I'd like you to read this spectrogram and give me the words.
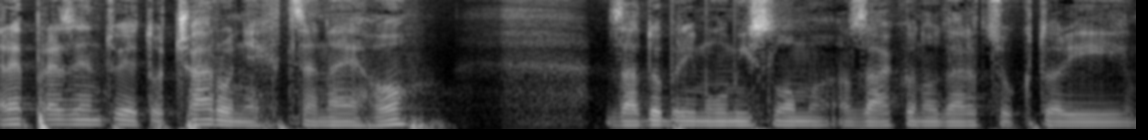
reprezentuje to čaro nechceného za dobrým úmyslom zákonodarcu, ktorý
